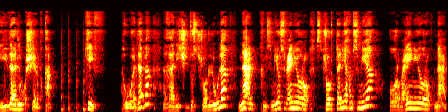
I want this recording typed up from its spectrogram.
إذا هذا المؤشر بقى كيف؟ هو دابا غادي تشدوا 6 شهور الأولى نعم 570 يورو. 6 شهور الثانية 540 يورو. نعم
